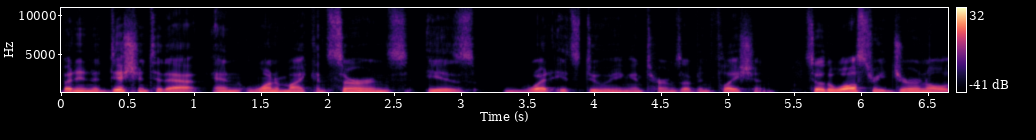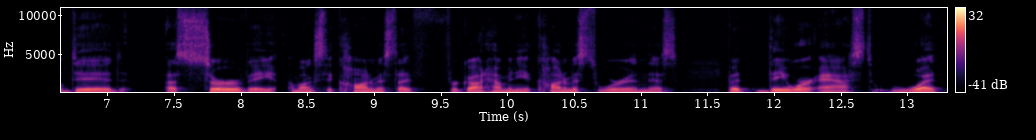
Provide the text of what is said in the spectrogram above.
But in addition to that, and one of my concerns is what it's doing in terms of inflation. So the Wall Street Journal did a survey amongst economists. I forgot how many economists were in this, but they were asked what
